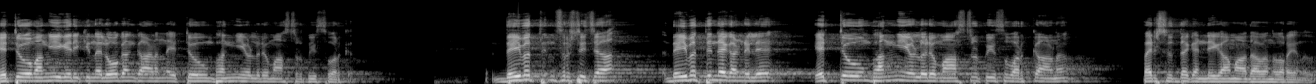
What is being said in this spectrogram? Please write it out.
ഏറ്റവും അംഗീകരിക്കുന്ന ലോകം കാണുന്ന ഏറ്റവും ഭംഗിയുള്ളൊരു മാസ്റ്റർ പീസ് വർക്ക്. ദൈവത്തിന് സൃഷ്ടിച്ച ദൈവത്തിന്റെ കണ്ണിൽ ഏറ്റവും ഭംഗിയുള്ളൊരു മാസ്റ്റർ പീസ് വർക്കാണ് പരിശുദ്ധ കന്യകാ മാതാവ് എന്ന് പറയുന്നത്.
